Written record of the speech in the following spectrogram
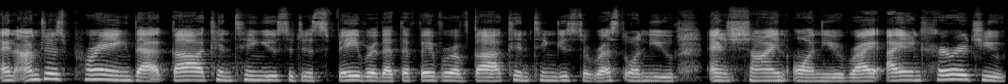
And I'm just praying that God continues to just favor, that the favor of God continues to rest on you and shine on you, right? I encourage you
